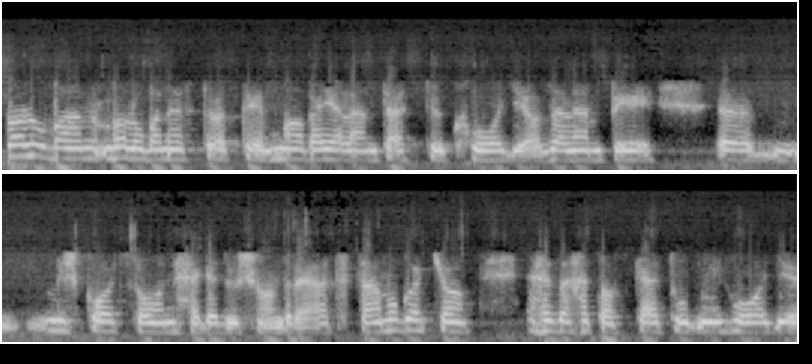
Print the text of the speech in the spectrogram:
Valóban, valóban ez történt. Ma bejelentettük, hogy az LMP Miskolcon Hegedűs Andrát támogatja. Ehhez hát azt kell tudni, hogy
